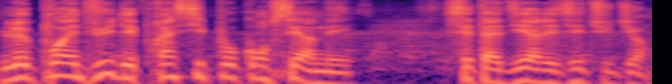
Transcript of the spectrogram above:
le point de vue des principaux concernés, c'est-à-dire les étudiants.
